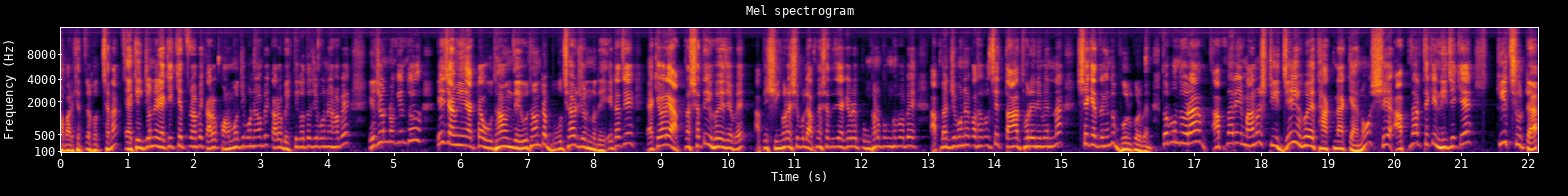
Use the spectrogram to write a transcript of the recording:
সবার ক্ষেত্রে হচ্ছে না। এক একজনের এক এক ক্ষেত্রে হবে, কারও কর্মজীবনে হবে, কারও ব্যক্তিগত জীবনে হবে। এজন্য কিন্তু এই যে আমি একটা উদাহরণ দিই, উদাহরণটা বোঝার জন্য দিই, এটা যে একেবারে আপনার সাথেই হয়ে যাবে। আপনি সিংহ রাশি বলে আপনার সাথে যে একেবারে পুঙ্খানুপুঙ্খভাবে আপনার জীবনের কথা বলছে, তা ধরে নেবেন না, সেক্ষেত্রে কিন্তু ভুল করবেন। তো বন্ধুরা, আপনার এই মানুষটি যেই হয়ে থাক না কেন, সে আপনার থেকে নিজেকে কিছুটা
